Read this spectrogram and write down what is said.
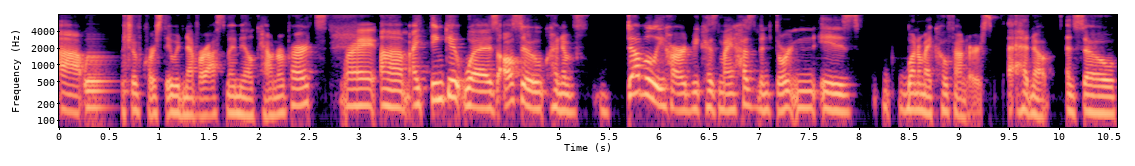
Uh, which of course they would never ask my male counterparts. Right. Um, I think it was also kind of doubly hard because my husband Thornton is one of my co-founders at Headnote. And so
